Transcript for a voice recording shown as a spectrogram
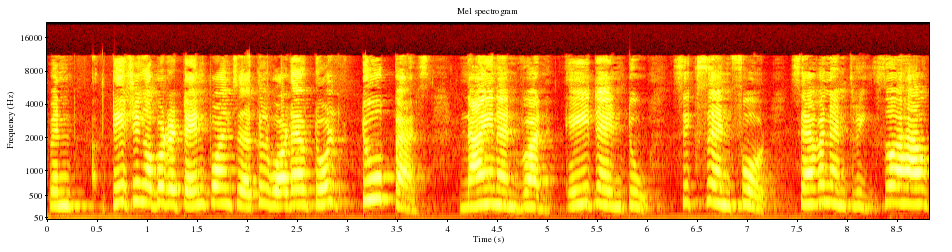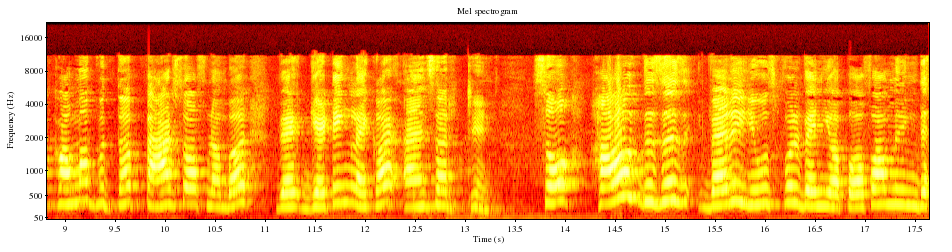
When teaching about a 10 point circle what i have told two pairs 9 and 1 8 and 2 6 and 4 7 and 3 so i have come up with the pairs of number we're getting like a answer 10 so how this is very useful when you are performing the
